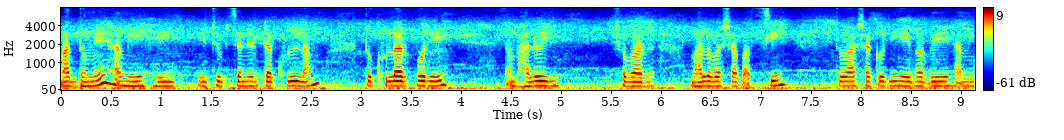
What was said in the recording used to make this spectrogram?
মাধ্যমে আমি এই ইউটিউব চ্যানেলটা খুললাম। তো খোলার পরে ভালোই সবার ভালোবাসা পাচ্ছি। তো আশা করি এভাবে আমি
